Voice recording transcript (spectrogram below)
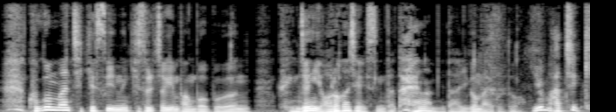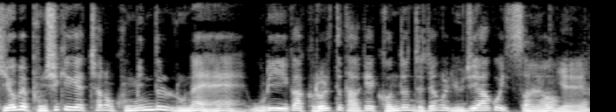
그것만 지킬 수 있는 기술적인 방법은 굉장히 여러 가지가 있습니다. 다양합니다. 이거 말고도. 이거 마치 기업의 분식기계처럼 국민들 눈에 우리가 그럴듯하게 건전 재정을 유지하고 있어요. 예.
